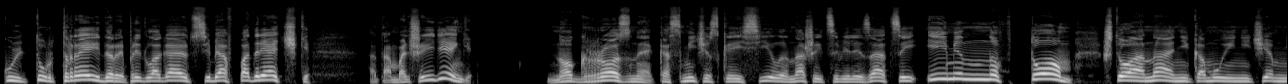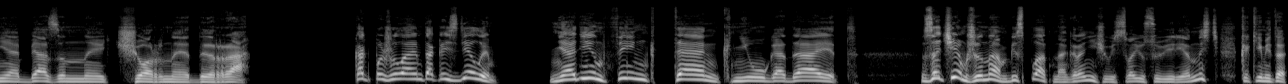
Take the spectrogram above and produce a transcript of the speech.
культуртрейдеры предлагают себя в подрядчики, а там большие деньги. Но грозная космическая сила нашей цивилизации именно в том, что она никому и ничем не обязанная черная дыра. Как пожелаем, так и сделаем. Ни один think tank не угадает. Зачем же нам бесплатно ограничивать свою суверенность какими-то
